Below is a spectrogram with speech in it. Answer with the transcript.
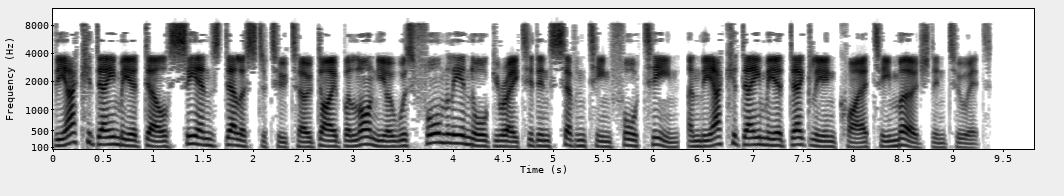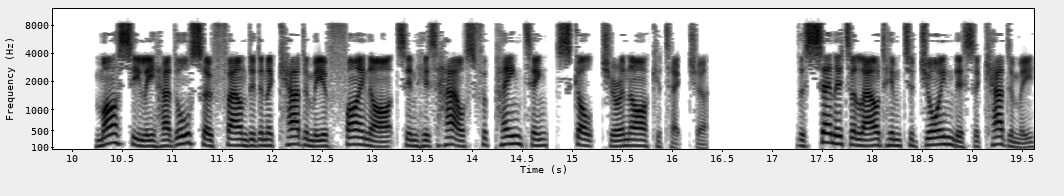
The Accademia del Scienze dell'Istituto di Bologna was formally inaugurated in 1714, and the Accademia degli Inquieti merged into it. Marsili had also founded an Academy of Fine Arts in his house for painting, sculpture and architecture. The Senate allowed him to join this academy,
